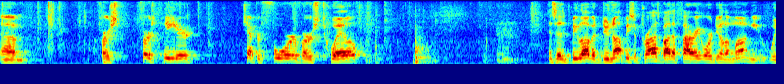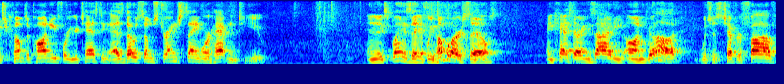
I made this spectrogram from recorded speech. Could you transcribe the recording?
Um, first, First Peter chapter 4, verse 12. It says, Beloved, do not be surprised by the fiery ordeal among you, which comes upon you for your testing, as though some strange thing were happening to you. And it explains that if we humble ourselves and cast our anxiety on God, which is chapter 5,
